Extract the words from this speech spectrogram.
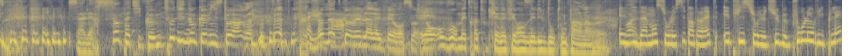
Ça a l'air sympathique comme tout, dis donc, comme histoire. Très Je note quand même la référence. Et on, on vous remettra toutes les références des livres dont on parle. hein. Évidemment sur le site internet et puis sur YouTube pour le replay.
